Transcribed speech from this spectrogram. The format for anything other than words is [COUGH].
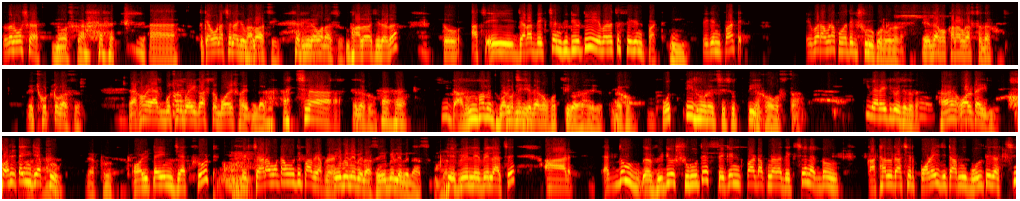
দাদা নমস্কার। নমস্কার। [LAUGHS] তো কেমন আছেন আগে ভালো আছি। তুমি কেমন আছো? [LAUGHS] ভালো আছি দাদা। তো আজ এই যারা দেখছেন ভিডিওটি এবার হচ্ছে সেকেন্ড পার্ট হুম। সেকেন্ড পার্ট এবার আমরা কোথা থেকে শুরু করব দাদা? এই দেখো কাঁঠাল গাছটা দেখো। এই ছোট্ট গাছ। এখনও এক বছর বা এই গাছটা বয়স হয়নি দেখো আচ্ছা। এই দেখো। হ্যাঁ হ্যাঁ। কি দারুণ ভাবে ধরেছে। নিচে দেখো ভর্তি করা হয়ে গেছে। দেখো। ভর্তি ধরেছে সত্যি। দেখো অবস্থা। কি ভ্যারাইটি রয়েছে দাদা? হ্যাঁ all time all time jackfruit দেখো অল টাইম জ্যাকফ্রুট এর চারা মোটামুটি পাবে আপনার? এভেলেবেল আছে এভেলেবেল আছে। এভেলেবেল আছে। আর একদম ভিডিও শুরুতে সেকেন্ড পার্ট আপনারা দেখছেন একদম কাঁঠাল গাছের পরেই যেটা আমি বলতে যাচ্ছি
